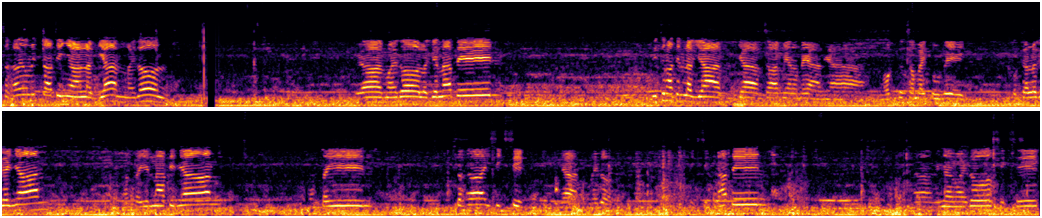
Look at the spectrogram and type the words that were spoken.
Saka ulit natin yan, lagyan mga idol. Yan mga idol, lagyan natin. Dito natin lagyan. Yan, sa amin ano na yan. Yan. Huwag dun sa may tubig. Pagkalagay niyan, antayin natin yan. Antayin. Saka isiksik. Yan, mga idol. Siksik natin. Yan, ganyan mga idol. Siksik.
